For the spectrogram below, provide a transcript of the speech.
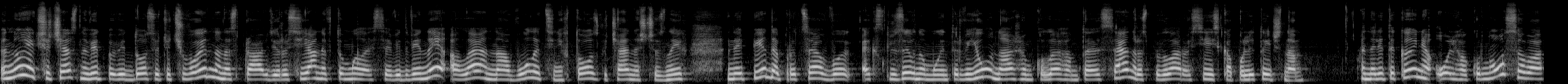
Ну, якщо чесно, відповідь досить очевидна. Насправді росіяни втомилися від війни, але на вулиці ніхто, звичайно, що з них не піде. Про це в ексклюзивному інтерв'ю нашим колегам ТСН розповіла російська політична аналітикиня Ольга Курносова.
